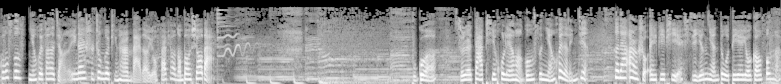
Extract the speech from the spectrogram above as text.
公司年会发的奖应该是正规平台上买的，有发票能报销吧？不过随着大批互联网公司年会的临近，各大二手 APP 喜迎年度 DAU 高峰啊！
